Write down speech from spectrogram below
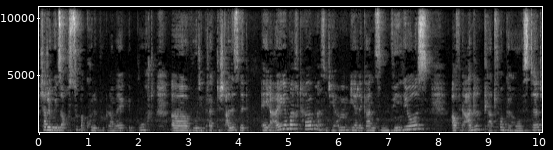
Ich hatte übrigens auch super coole Programme gebucht, äh, wo die praktisch alles mit AI gemacht haben. Also die haben ihre ganzen Videos auf einer anderen Plattform gehostet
